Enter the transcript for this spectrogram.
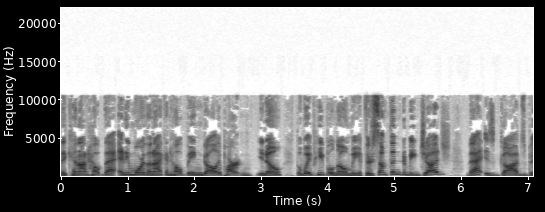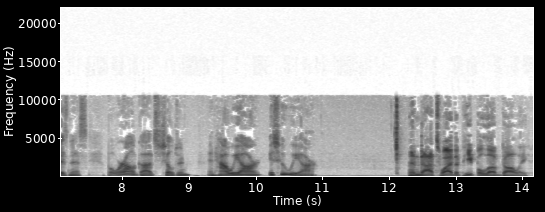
They cannot help that any more than I can help being Dolly Parton. You know, the way people know me. If there's something to be judged, that is God's business. But we're all God's children, and how we are is who we are. And that's why the people love Dolly.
